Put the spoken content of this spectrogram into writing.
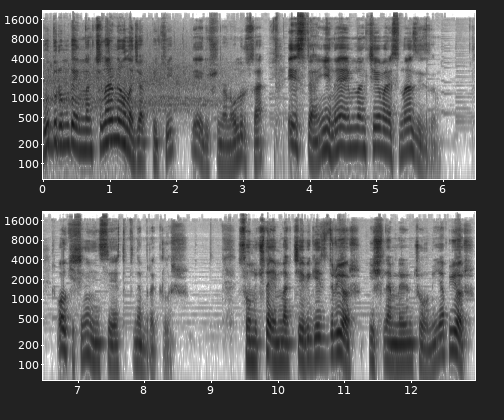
Bu durumda emlakçılar ne olacak peki diye düşünen olursa isteyen yine emlakçıya versin azizim. O kişinin inisiyatifine bırakılır. Sonuçta emlakçı evi gezdiriyor. işlemlerin çoğunu yapıyor.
